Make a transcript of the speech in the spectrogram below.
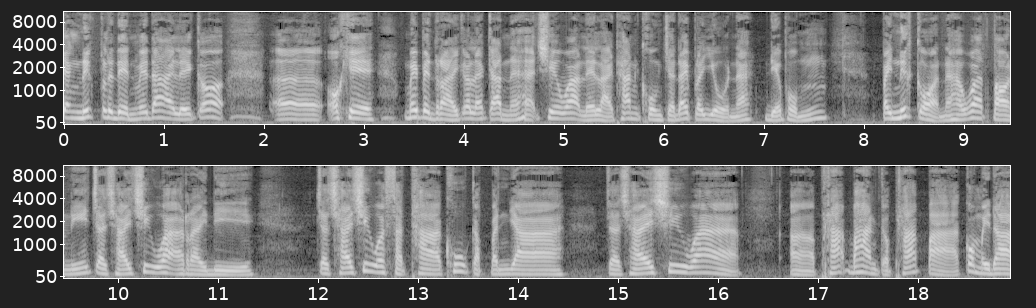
ยังนึกประเด็นไม่ได้เลยก็เออโอเค ไม่เป็นไรก็แล้วกันนะฮะ เชื่อว่าหลาย ๆ ท่านคงจะได้ประโยชน์นะ เดี๋ยวผมไปนึกก่อนนะฮะว่าตอนนี้จะใช้ชื่อว่าอะไรดี จะใช้ชื่อว่าศรัทธาคู่กับปัญญา จะใช้ชื่อว่าพระบ้านกับพระป่าก็ไม่ได้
